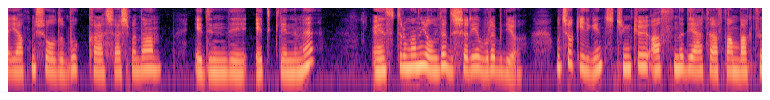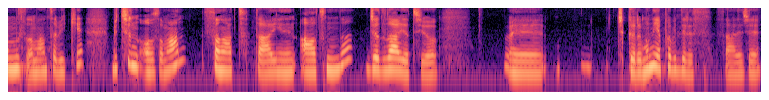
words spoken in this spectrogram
yapmış olduğu bu karşılaşmadan edindiği etkilenimi enstrümanı yoluyla dışarıya vurabiliyor. Bu çok ilginç çünkü aslında diğer taraftan baktığımız zaman tabii ki bütün o zaman sanat tarihinin altında cadılar yatıyor. Ee, çıkarımını yapabiliriz sadece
